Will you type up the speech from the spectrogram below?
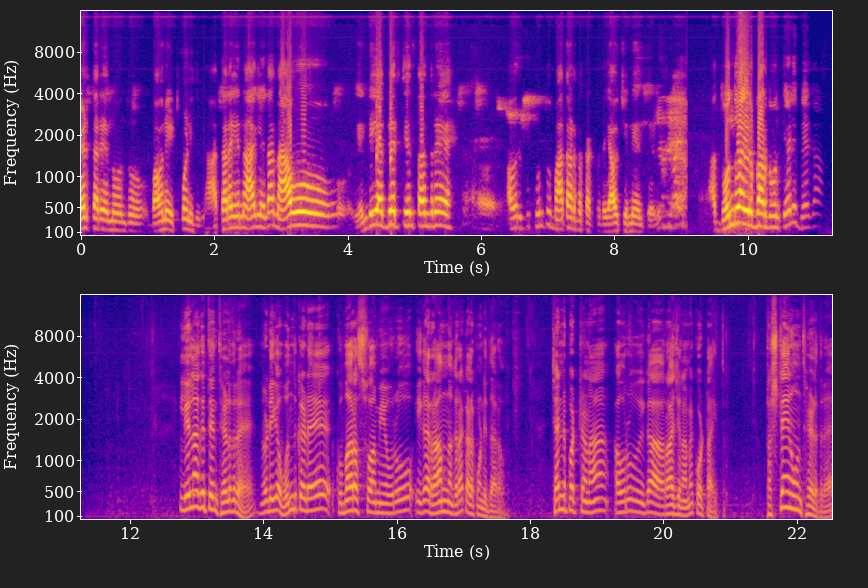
ಹೇಳ್ತಾರೆ ಅನ್ನೋ ಒಂದು ಭಾವನೆ ಇಟ್ಕೊಂಡಿದೀವಿ. ಆ ಥರ ಏನು ಆಗಲಿಲ್ಲ. ನಾವು ಎನ್ ಡಿ ಅಭ್ಯರ್ಥಿ ಅಂತಂದ್ರೆ ಅವ್ರಿಗೆ ಕುರಿತು ಮಾತಾಡ್ಬೇಕಾಗ್ತದೆ ಯಾವ ಚಿಹ್ನೆ ಅಂತ ಹೇಳಿ. ಆ, ದ್ವಂದ್ವ ಇರಬಾರ್ದು ಅಂತ ಹೇಳಿ ಬೇಗ ಇಲ್ಲಿ ಏನಾಗುತ್ತೆ ಅಂತ ಹೇಳಿದ್ರೆ, ನೋಡಿ ಈಗ ಒಂದು ಕಡೆ ಕುಮಾರಸ್ವಾಮಿ ಅವರು ಈಗ ರಾಮನಗರ ಕಳ್ಕೊಂಡಿದ್ದಾರೆ ಅವರು. ಚನ್ನಪಟ್ಟಣ ಅವರು ಈಗ ರಾಜೀನಾಮೆ ಕೊಟ್ಟಾಯಿತು. ಪ್ರಶ್ನೆ ಏನು ಅಂತ ಹೇಳಿದ್ರೆ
